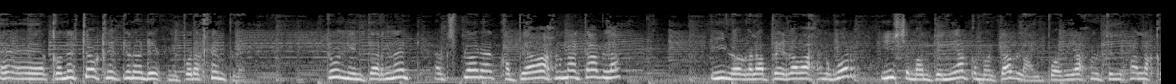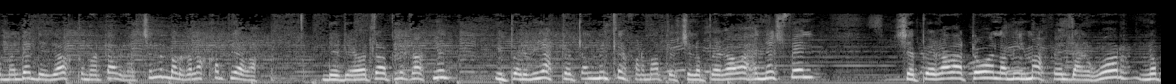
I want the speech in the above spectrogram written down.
Eh, con esto, ¿qué quiero decir? Por ejemplo, tú en Internet Explorer copiabas una tabla y luego la pegabas en Word y se mantenía como tabla y podías utilizar los comandos de JAWS como tabla. Sin embargo, los copiabas desde otra aplicación y perdías totalmente el formato. Si lo pegabas en Excel, se pegaba todo en la misma celda. El Word no,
